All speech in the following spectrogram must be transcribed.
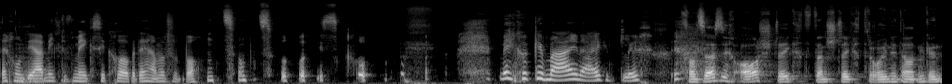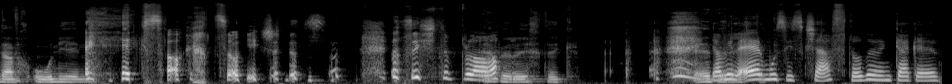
Der kommt ja auch mit auf Mexiko, aber den haben wir verbannt, um zu uns zu kommen. Mega gemein eigentlich. Falls er sich ansteckt, dann steckt er euch nicht an, dann geht er einfach ohne ihn. Exakt so ist es. Das ist der Plan. Eben richtig. Eben Ja, weil er richtig. muss ins Geschäft, oder? Entgegen,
